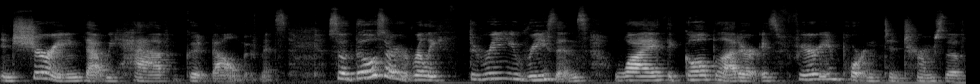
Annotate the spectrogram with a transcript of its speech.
ensuring that we have good bowel movements. So, those are really three reasons why the gallbladder is very important in terms of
